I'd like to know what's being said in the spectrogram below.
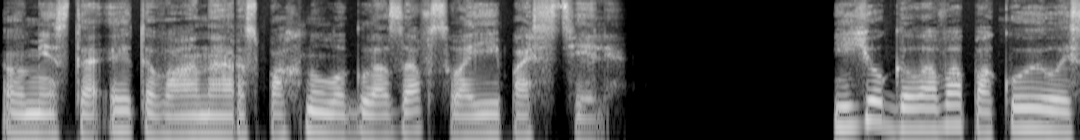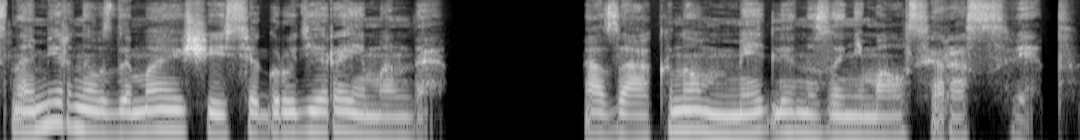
Вместо этого она распахнула глаза в своей постели. Ее голова покоилась на мирно вздымающейся груди Реймонда, а за окном медленно занимался рассвет.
